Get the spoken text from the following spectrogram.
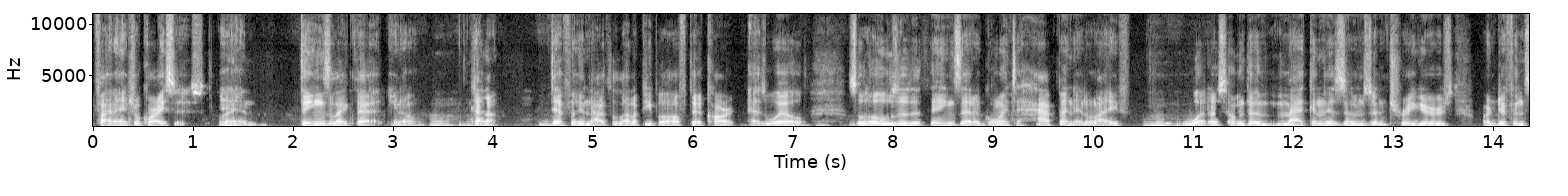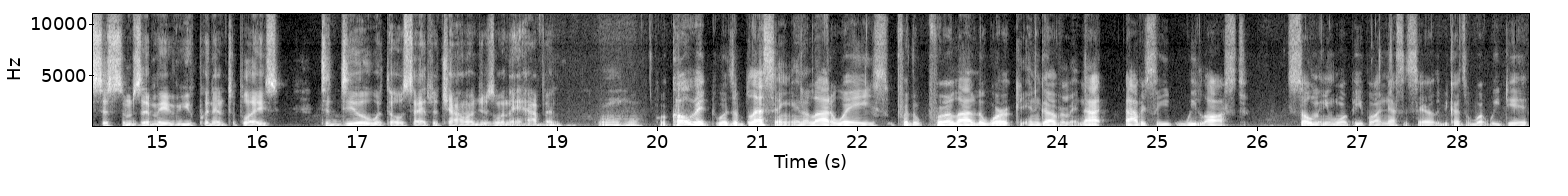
financial crisis right. and things like that. You know, mm-hmm. kind of definitely knocked a lot of people off their cart as well. Mm-hmm. So those are the things that are going to happen in life. Mm-hmm. What are some of the mechanisms and triggers or different systems that maybe you put into place to deal with those types of challenges when they happen? Mm-hmm. Well, COVID was a blessing in a lot of ways for the for a lot of the work in government. Not obviously we lost so many more people unnecessarily because of what we did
